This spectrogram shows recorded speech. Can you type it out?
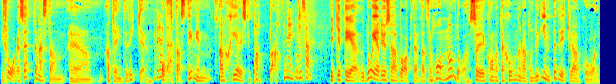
ifrågasätter nästan eh, att jag inte dricker? Berätta. Oftast. Det är min algeriske pappa. Nej, är det sant? Vilket är, då är det ju så här bakvänt att för honom då så är konnotationen att om du inte dricker alkohol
